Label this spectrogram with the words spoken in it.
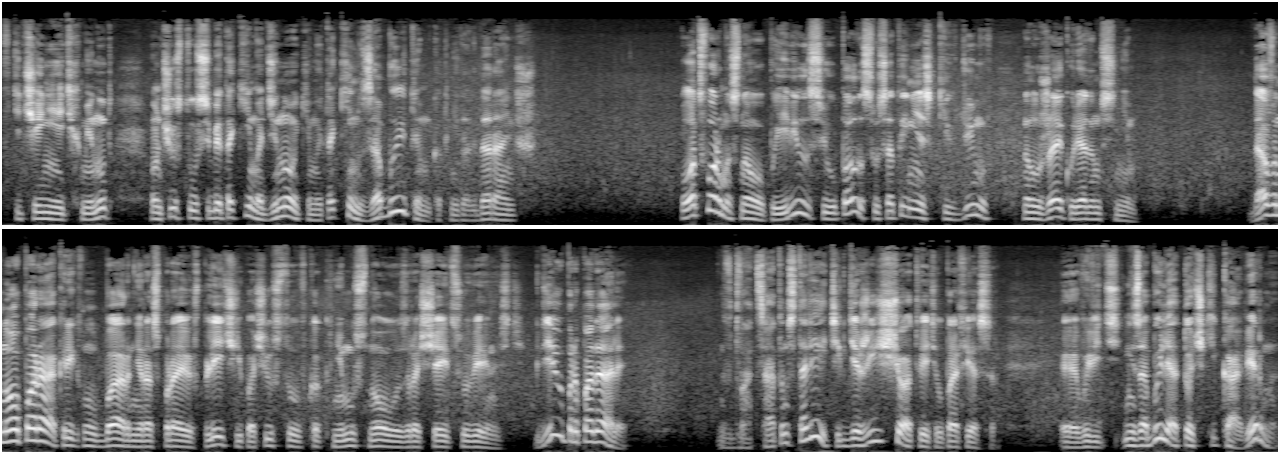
В течение этих минут он чувствовал себя таким одиноким и таким забытым, как никогда раньше. Платформа снова появилась и упала с высоты нескольких дюймов на лужайку рядом с ним – «Давно пора!» — крикнул Барни, расправив плечи и почувствовав, как к нему снова возвращается уверенность. «Где вы пропадали?» «В двадцатом столетии. Где же еще?» — ответил профессор. Э, «Вы ведь не забыли о точке К, верно?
